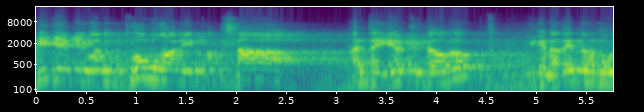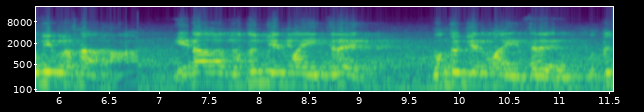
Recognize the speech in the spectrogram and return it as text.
ಬಿಜೆಪಿ ಒಂದು ಕೋಮುವಾದಿ ಪಕ್ಷ ಅಂತ ಹೇಳ್ತಿದ್ದವರು ಈಗ ನರೇಂದ್ರ ಮೋದಿ ಅವರನ್ನ ಏನಾದ್ರು ಮುಂದಿನ ಜನ್ಮ ಇದ್ರೆ ಮುಂದಿನ ಜನ್ಮ ಇದ್ರೆ ಮುಂದಿನ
